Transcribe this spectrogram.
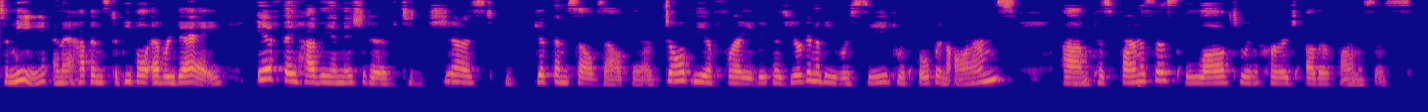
to me, and it happens to people every day. If they have the initiative to just get themselves out there, don't be afraid because you're going to be received with open arms. Because um, pharmacists love to encourage other pharmacists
